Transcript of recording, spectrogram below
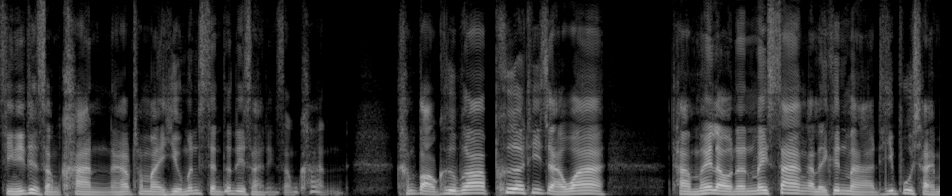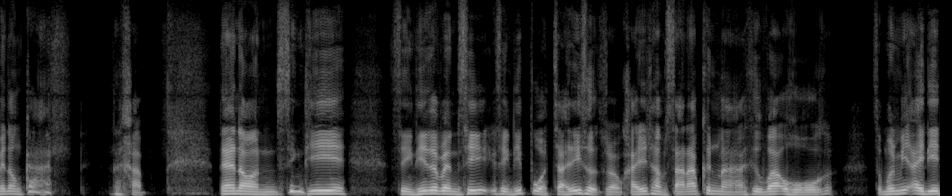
สิ่งนี้ถึงสำคัญนะครับทำไม human centered design ถึงสำคัญคำตอบคือว่าเพื่อที่จะว่าทำให้เรานั้นไม่สร้างอะไรขึ้นมาที่ผู้ใช้ไม่ต้องการ นะครับ แน่นอนสิ่งที่สิ่งที่จะเป็นที่สิ่งที่ปวดใจที่สุดสำหรับใครที่ทำสตาร์ทอัพขึ้นมาคือว่าโอ้โหสมมติมีไอเดีย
